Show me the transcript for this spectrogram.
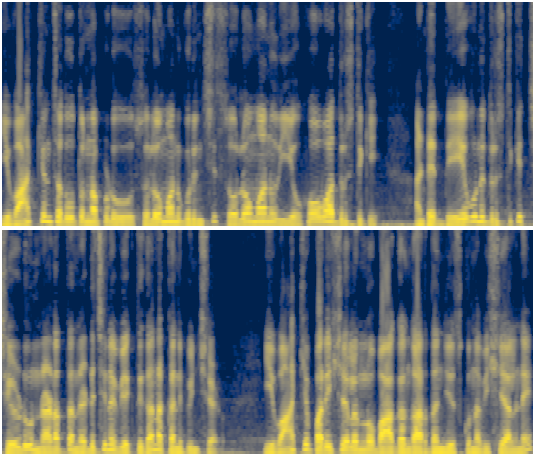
ఈ వాక్యం చదువుతున్నప్పుడు సొలోమాను గురించి సొలోమాను యహోవా దృష్టికి అంటే దేవుని దృష్టికి చెడు నడత నడిచిన వ్యక్తిగా నాకు కనిపించాడు. ఈ వాక్య పరిశీలనలో భాగంగా అర్థం చేసుకున్న విషయాలనే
